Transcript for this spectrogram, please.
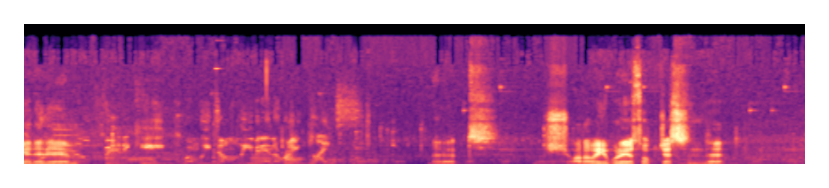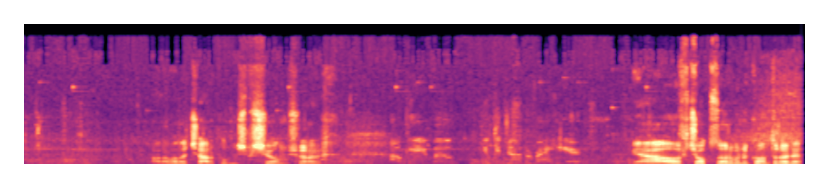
gelelim. Evet. Şu arabayı buraya sokacağız şimdi. Arabada çarpılmış bir şey olmuş araba. Here. ya of çok zor bunun kontrolü.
